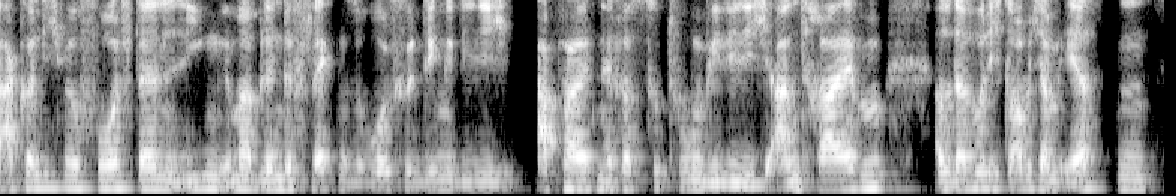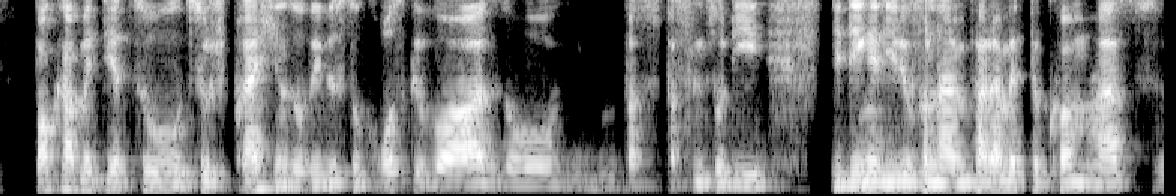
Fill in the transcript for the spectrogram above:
da könnte ich mir vorstellen, liegen immer blinde Flecken, sowohl für Dinge, die dich abhalten, etwas zu tun, wie die dich antreiben. Also da würde ich, glaube ich, am ersten Bock haben, mit dir zu, zu sprechen. So, wie bist du groß geworden? So, was, was sind so die, die Dinge, die du von deinem Vater mitbekommen hast?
